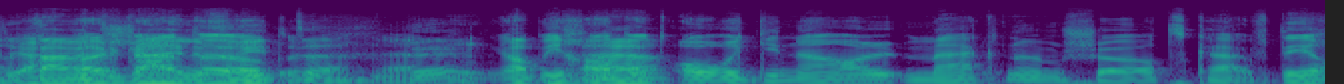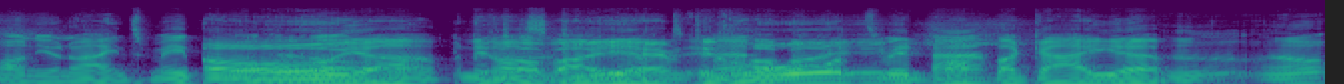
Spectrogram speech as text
ja. haben wir Hast du geile auch gehört? Fritten. Ja, aber ich habe Hä? dort Original Magnum Shirts gekauft. Die habe ich ja noch eins mitgebracht. Oh ja, und ich habe es geliebt. in Rot mit Papageien. Ja.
